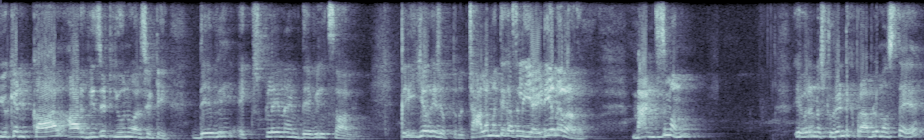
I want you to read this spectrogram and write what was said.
you can call or visit university. They will explain and they will solve. క్లియర్గా చెప్తున్నాను చాలామందికి అసలు ఈ ఐడియానే రాదు. మ్యాక్సిమం ఎవరైనా స్టూడెంట్కి ప్రాబ్లం వస్తే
